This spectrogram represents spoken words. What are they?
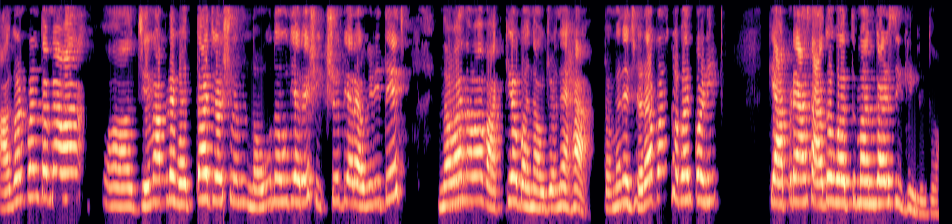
આગળ પણ તમે આવા જેમ આપણે વધતા જશું એમ નવું નવું જયારે શીખશો ત્યારે આવી રીતે જ નવા નવા વાક્ય બનાવજો. અને હા, તમને જરા પણ ખબર પડી કે આપણે આ સાદો વર્તમાનકાળ શીખી લીધો.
